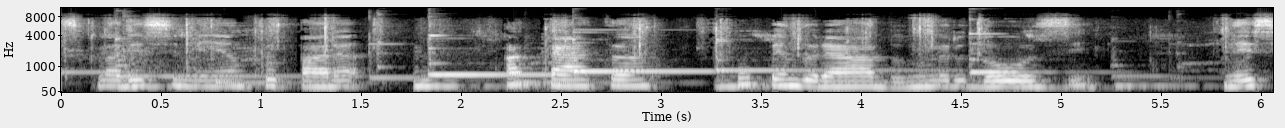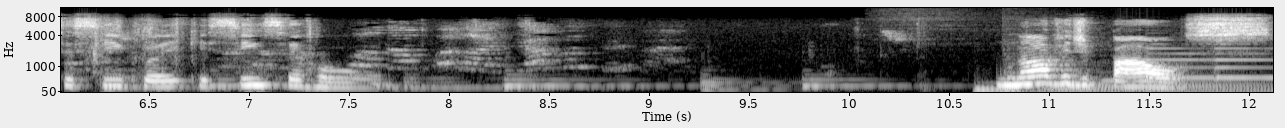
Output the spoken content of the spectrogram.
Esclarecimento para a carta O Pendurado, número 12. Nesse ciclo aí que se encerrou. Nove de paus.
